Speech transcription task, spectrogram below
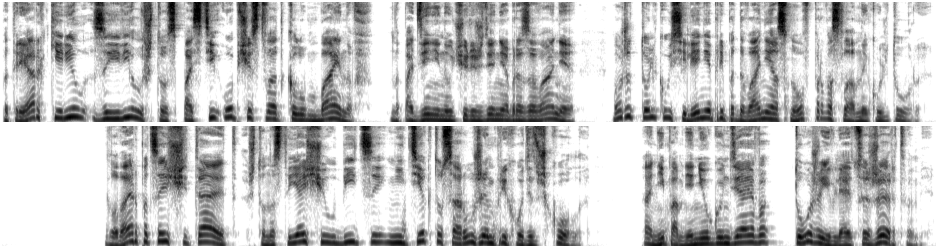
Патриарх Кирилл заявил, что спасти общество от колумбайнов, нападений на учреждения образования, может только усиление преподавания основ православной культуры. Глава РПЦ считает, что настоящие убийцы не те, кто с оружием приходит в школы. Они, по мнению Гундяева, тоже являются жертвами.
